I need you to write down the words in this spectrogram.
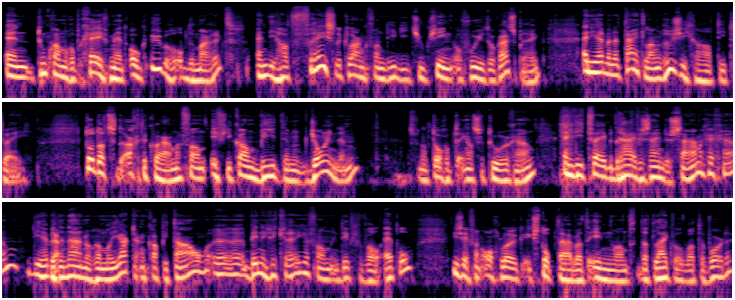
En toen kwam er op een gegeven moment ook Uber op de markt. En die had vreselijk lang van Didi Chuxing, of hoe je het ook uitspreekt. En die hebben een tijd lang ruzie gehad, die twee. Totdat ze erachter kwamen van, if you can't beat them, join them. Als we dan toch op de Engelse tour gaan. En die twee bedrijven zijn dus samengegaan. Die hebben daarna nog een miljard aan kapitaal eh, binnengekregen. Van in dit geval Apple. Die zegt van, och leuk, ik stop daar wat in, want dat lijkt wel wat te worden.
